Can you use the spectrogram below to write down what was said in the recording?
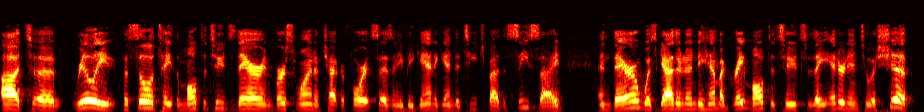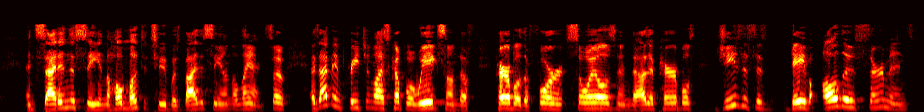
uh, to really facilitate the multitudes there. In verse 1 of chapter 4 it says, And he began again to teach by the seaside, and there was gathered unto him a great multitude, so they entered into a ship and sat in the sea, and the whole multitude was by the sea on the land. So, as I've been preaching the last couple of weeks on the parable of the four soils and the other parables, Jesus has, gave all those sermons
